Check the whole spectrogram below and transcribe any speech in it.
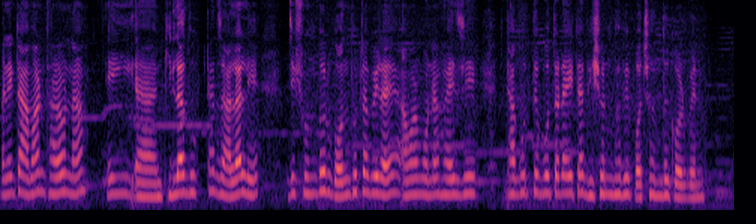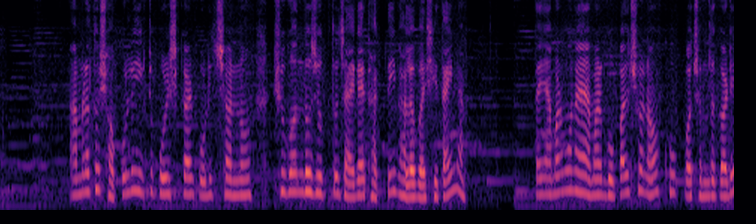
মানে এটা আমার ধারণা, এই গিলা ধূপটা জ্বালালে যে সুন্দর গন্ধটা বেরায়, আমার মনে হয় যে ঠাকুর দেবতারা এটা ভীষণভাবে পছন্দ করবেন। আমরা তো সকলেই একটু পরিষ্কার, পরিচ্ছন্ন, সুগন্ধযুক্ত জায়গায় থাকতেই ভালোবাসি, তাই না? তাই আমার মনে হয় আমার গোপাল সোনাও খুব পছন্দ করে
